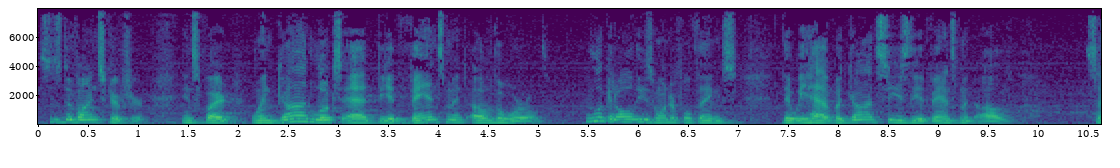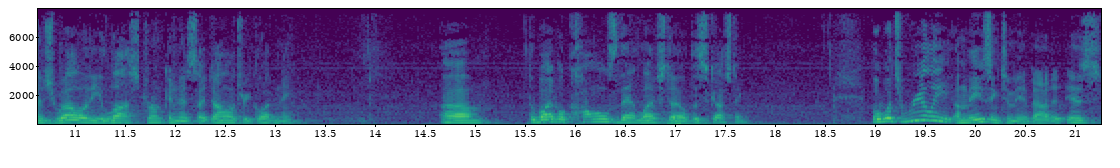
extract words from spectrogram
This is divine scripture, inspired. When God looks at the advancement of the world, we look at all these wonderful things that we have, but God sees the advancement of sensuality, lust, drunkenness, idolatry, gluttony. Um, the Bible calls that lifestyle disgusting. But what's really amazing to me about it is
